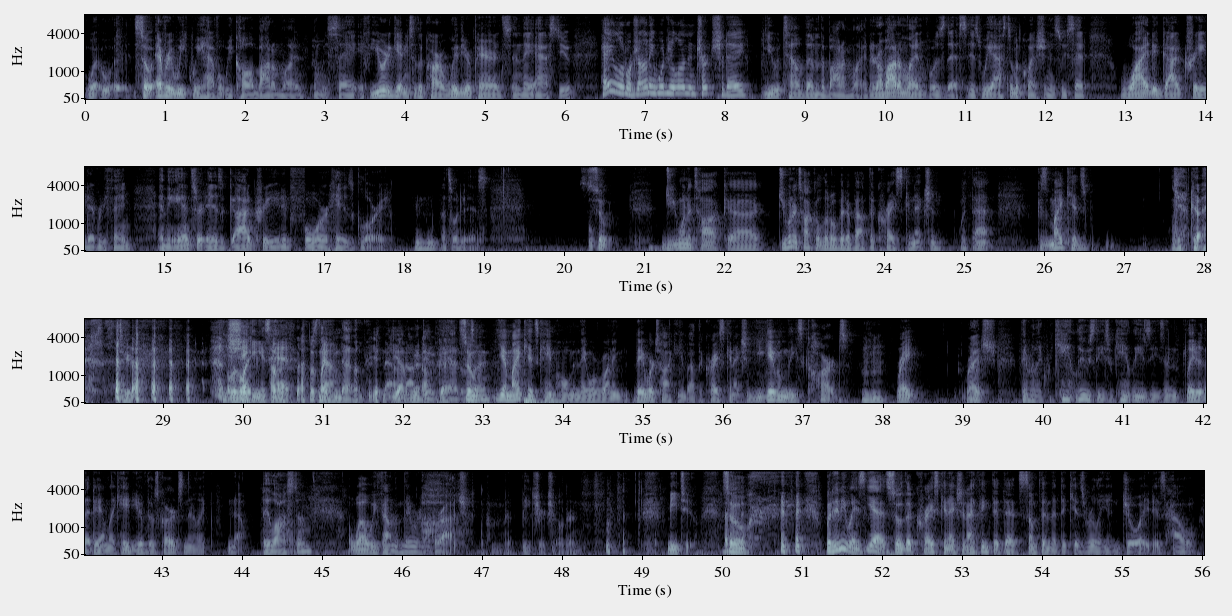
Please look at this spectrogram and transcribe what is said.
wh- wh- so every week we have what we call a bottom line, and we say if you were to get into the car with your parents and they asked you, "Hey, little Johnny, what did you learn in church today?" You would tell them the bottom line, and our bottom line was this: is we asked them a question, as we said, "Why did God create everything?" And the answer is God created for His glory. That's what it is. So, do you want to talk? Uh, do you want to talk a little bit about the Christ connection with that? Because my kids, Yeah, go ahead. dude, he's was shaking like- his head. I was like, no. Yeah, yeah, not we do. Go ahead. I'm So, sorry. yeah, my kids came home and they were running. They were talking about the Christ connection. You gave them these cards, right? Mm-hmm. Right. Which they were like, we can't lose these. We can't lose these. And later that day, I'm like, hey, do you have those cards? And they're like, no. They lost them. Well, we found them. They were in the garage. Your children. Me too. So, but anyways, yeah. So the Christ connection, I think that that's something that the kids really enjoyed is how,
